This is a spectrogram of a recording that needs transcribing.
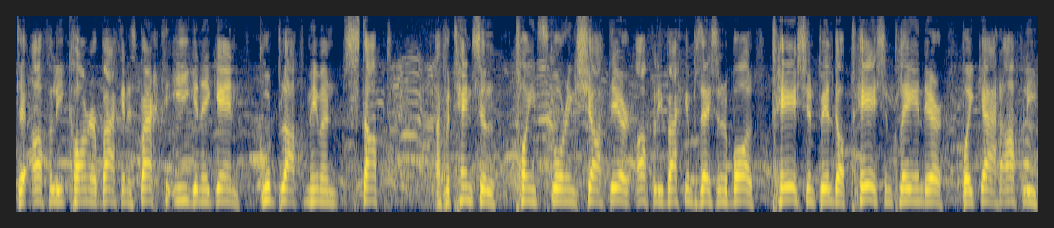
The Offaly corner back, and it's back to Egan again. Good block from him and stopped a potential point scoring shot there. Offaly back in possession of the ball. Patient build up, patient playing there by Gat. Offaly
